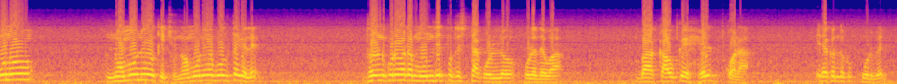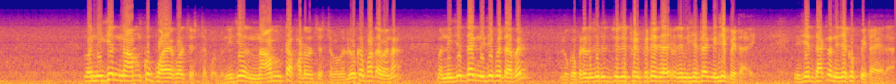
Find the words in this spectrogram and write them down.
কোনো নমনীয় কিছু। নমনীয় বলতে গেলে ধরুন কোনো একটা মন্দির প্রতিষ্ঠা করল, করে দেওয়া বা কাউকে হেল্প করা, এটা কিন্তু খুব করবে এবার নিজের নাম খুব বড়াই করার চেষ্টা করবে। নিজের নামটা ফাটানোর চেষ্টা করবে। লোকে ফাটাবে না, বা নিজের দাগ নিজে পেটাবে। লোকে পেটালে যদি যদি ফেটে যায়, ওই নিজের দাগ নিজে পেটায়। নিজের দাগটা নিজে খুব পেটায় এরা।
